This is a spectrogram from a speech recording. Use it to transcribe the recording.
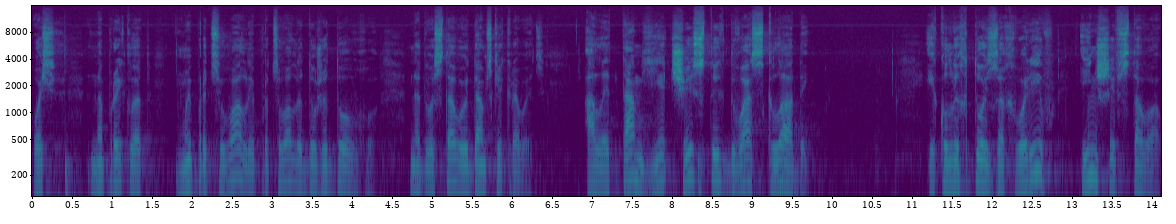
Ось, наприклад, ми працювали і працювали дуже довго над виставою Дамський кравець. Але там є чистих два склади. І коли хтось захворів, інший вставав.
